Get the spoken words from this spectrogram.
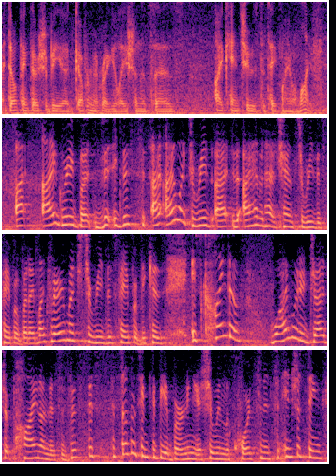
I don't think there should be a government regulation that says I can't choose to take my own life. I, I agree, but th- this, I, I like to read, I, I haven't had a chance to read this paper, but I'd like very much to read this paper because it's kind of, why would a judge opine on this? Is this, this, this doesn't seem to be a burning issue in the courts, and it's an interesting,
